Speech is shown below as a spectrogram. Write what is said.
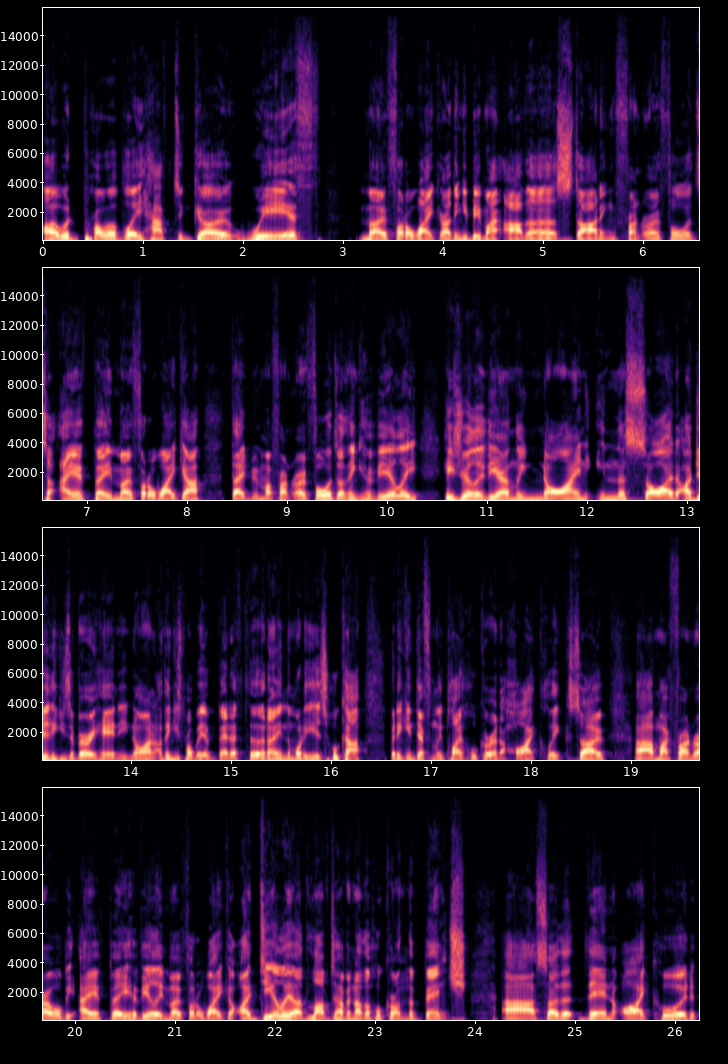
I would probably have to go with Mo Fotuaika. I think he'd be my other starting front row forward. So AFB, Mo Fotuaika, they'd be my front row forwards. I think Havili, he's really the only nine in the side. I do think he's a very handy nine. I think he's probably a better 13 than what he is hooker, but he can definitely play hooker at a high click. So uh, my front row will be AFB, Havili, Mo Fotuaika. Ideally, I'd love to have another hooker on the bench uh, so that then I could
